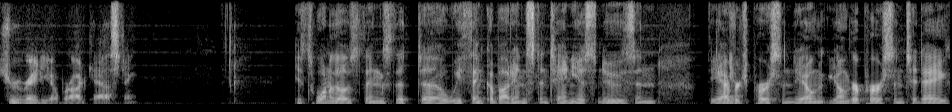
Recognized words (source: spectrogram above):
through radio broadcasting. It's one of those things that uh, we think about instantaneous news, and the average yeah. person, the young, younger person today,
